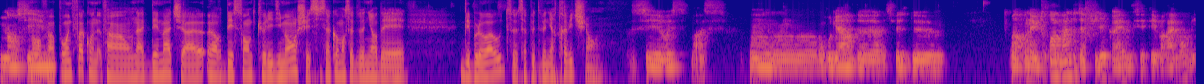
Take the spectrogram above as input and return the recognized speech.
non, c'est. Enfin, pour une fois qu'on enfin, on a des matchs à heure décente que les dimanches, et si ça commence à devenir des, des blowouts, ça peut devenir très vite chiant. C'est, ouais, bah, on, on regarde euh, une espèce de. On a, eu trois matchs d'affilée quand même où c'était vraiment mais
